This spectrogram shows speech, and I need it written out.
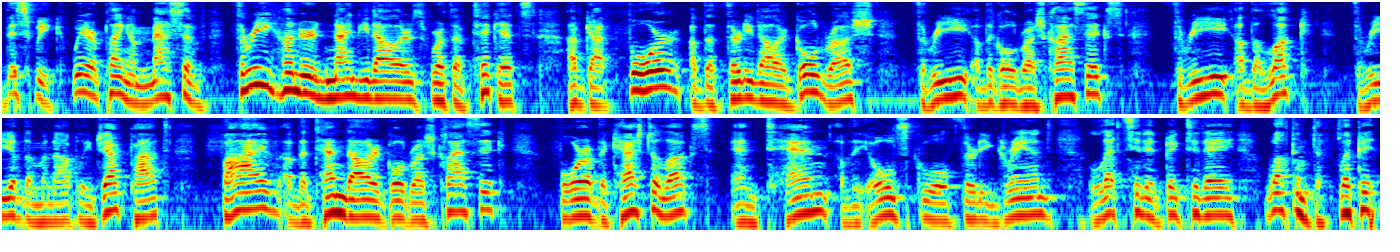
This week, we are playing a massive $390 worth of tickets. I've got four of the $30 Gold Rush, three of the Gold Rush Classics, three of the Luck, three of the Monopoly Jackpot, five of the $10 Gold Rush Classic, four of the Cash Deluxe, and 10 of the old school 30 grand. Let's hit it big today. Welcome to Flip It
